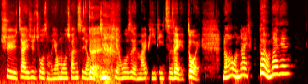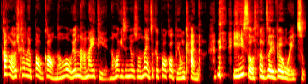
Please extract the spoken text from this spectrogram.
去再去做什么羊膜穿刺、羊水 镜片或者是 MIPT 之类。对，然后我那对我那一天。刚好要去看那个报告，然后我又拿那一叠，然后医生就说：“那你这个报告不用看了，以你手上这一份为主。”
